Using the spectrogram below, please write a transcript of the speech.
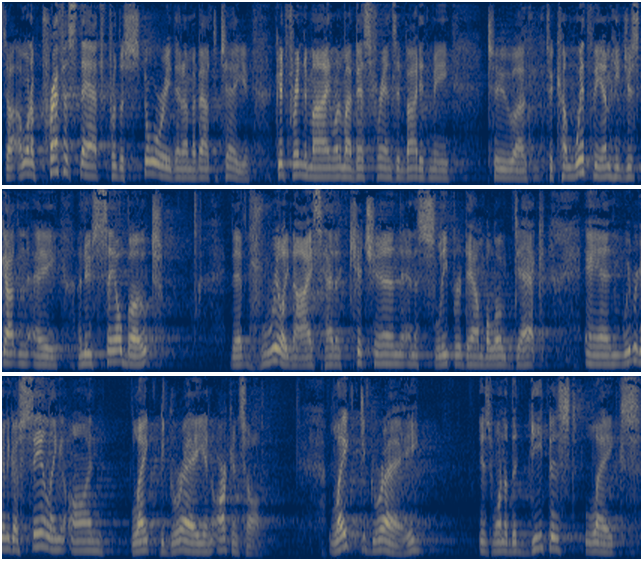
So I want to preface that for the story that I'm about to tell you. A good friend of mine, one of my best friends, invited me to uh, to come with him. He'd just gotten a, a new sailboat that was really nice, had a kitchen and a sleeper down below deck and we were going to go sailing on Lake DeGray in Arkansas. Lake DeGray is one of the deepest lakes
